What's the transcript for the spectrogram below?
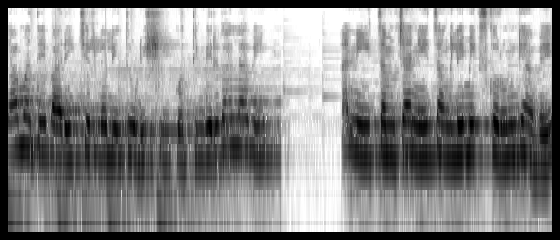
यामध्ये बारीक चिरलेली थोडीशी कोथिंबीर घालावी आणि चमच्याने चांगले मिक्स करून घ्यावे.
